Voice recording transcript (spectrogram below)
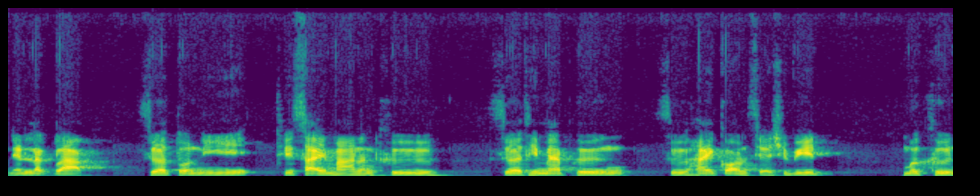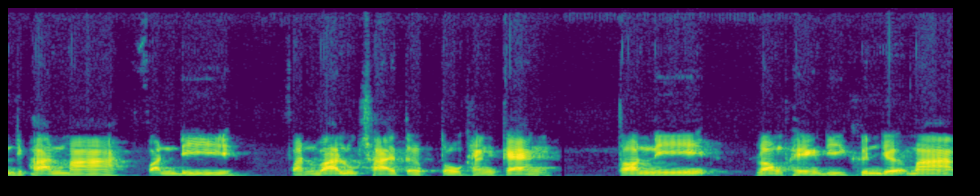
เน้นหลักๆ เสื้อตัวนี้ที่ใส่มานั้นคือ เสื้อที่แม่พึ่ง ซื้อให้ก่อนเสียชีวิต เมื่อคืนที่ผ่านมาฝันดี ฝันว่าลูกชายเติบโตแข็งแกร่ง ตอนนี้ร้องเพลงดีขึ้นเยอะมาก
